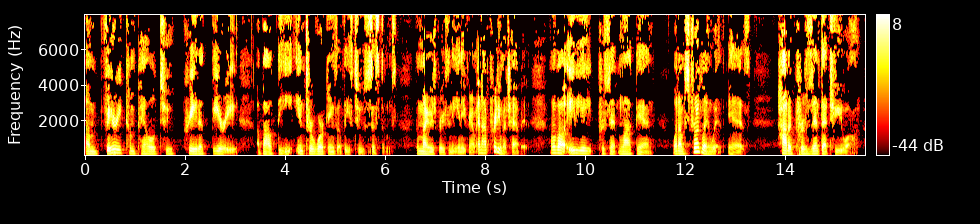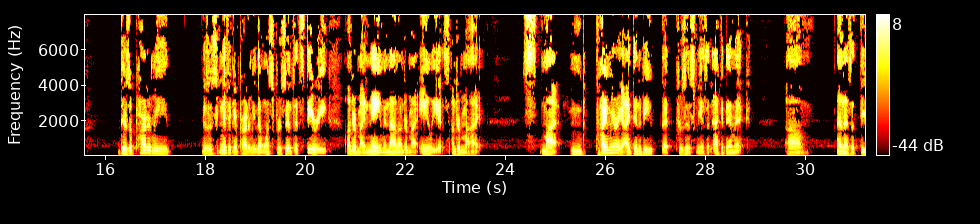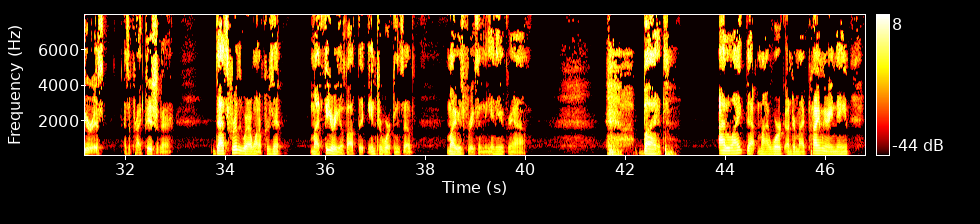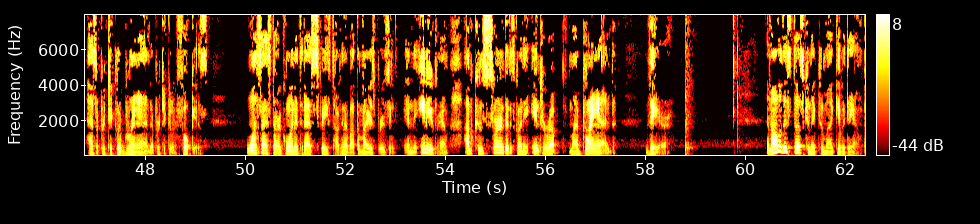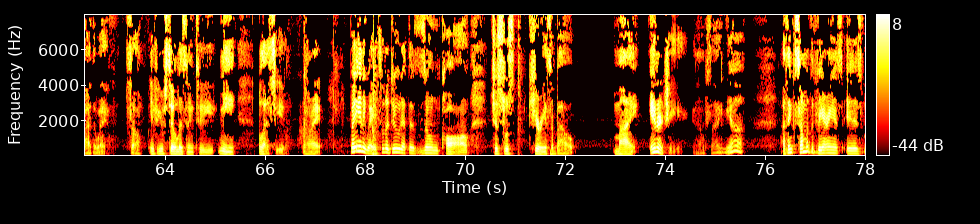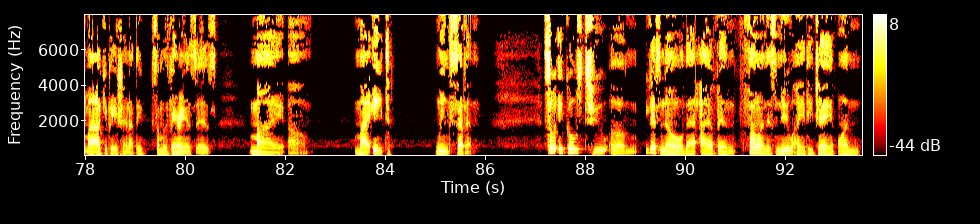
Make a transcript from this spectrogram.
I'm very compelled to create a theory about the interworkings of these two systems, the Myers-Briggs and the Enneagram. And I pretty much have it. I'm about 88% locked in. What I'm struggling with is how to present that to you all. There's a part of me, there's a significant part of me that wants to present this theory under my name and not under my alias, under my, my primary identity that presents me as an academic, um, and as a theorist, as a practitioner. That's really where I want to present my theory about the interworkings of Myers Briggs and the Enneagram. But I like that my work under my primary name has a particular brand, a particular focus. Once I start going into that space talking about the Myers Briggs and the Enneagram, I'm concerned that it's going to interrupt my brand there. And all of this does connect to my give a damn, by the way. So if you're still listening to me, bless you. All right. But anyway, so the dude at the Zoom call just was curious about my energy. And I was like, yeah. I think some of the variance is my occupation. I think some of the variance is my um, my eight wing seven. So it goes to um, you guys know that I have been following this new INTJ on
